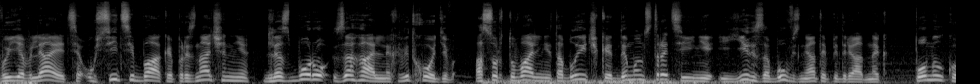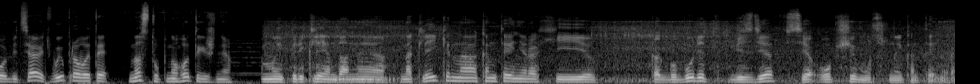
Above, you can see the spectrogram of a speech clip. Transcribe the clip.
Виявляється, усі ці баки призначені для збору загальних відходів, а сортувальні таблички демонстраційні, і їх забув зняти підрядник. Помилку обіцяють виправити наступного тижня. Мы переклеим данные наклейки на контейнерах и как бы будет везде все общие мусорные контейнеры.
